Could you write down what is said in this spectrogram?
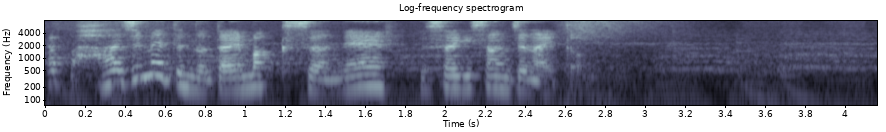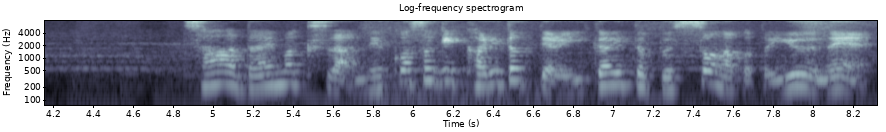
やっぱ初めてのダイマックスはねうさぎさんじゃないと。さあダイマックスだ。根こそぎ刈り取ってる。意外と物騒なこと言うね。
